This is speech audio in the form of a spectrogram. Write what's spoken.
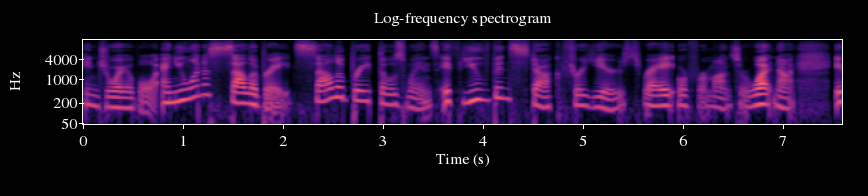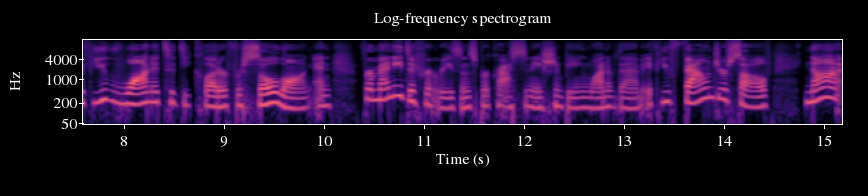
enjoyable. And you want to celebrate, celebrate those wins. If you've been stuck for years, right, or for months or whatnot, if you've wanted to declutter for so long, and for many different reasons, procrastination being one of them, if you found yourself not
